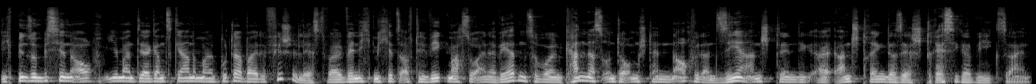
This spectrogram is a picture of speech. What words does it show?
ich bin so ein bisschen auch jemand, der ganz gerne mal Butter bei den Fische lässt, weil wenn ich mich jetzt auf den Weg mache, so einer werden zu wollen, kann das unter Umständen auch wieder ein sehr anständig, äh, anstrengender, sehr stressiger Weg sein.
